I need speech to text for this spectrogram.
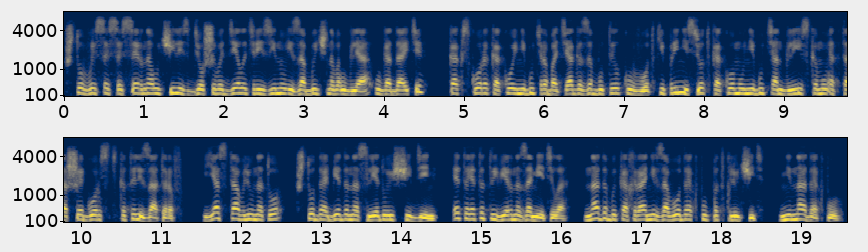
что в СССР научились дешево делать резину из обычного угля, угадайте, как скоро какой-нибудь работяга за бутылку водки принесет какому-нибудь английскому атташе горсть катализаторов. Я ставлю на то, что до обеда на следующий день. Это это ты верно заметила. Надо бы к охране завода АКПУ подключить. Не надо АКПУ.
